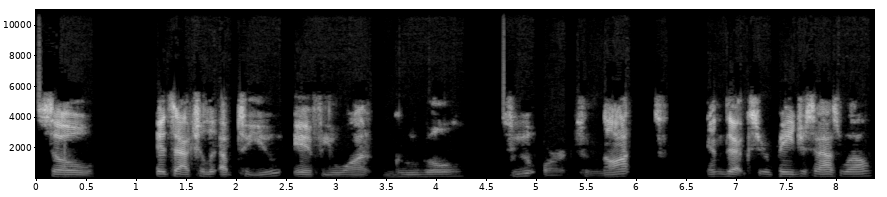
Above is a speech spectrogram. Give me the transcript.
So it's actually up to you if you want Google to or to not index your pages as well.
